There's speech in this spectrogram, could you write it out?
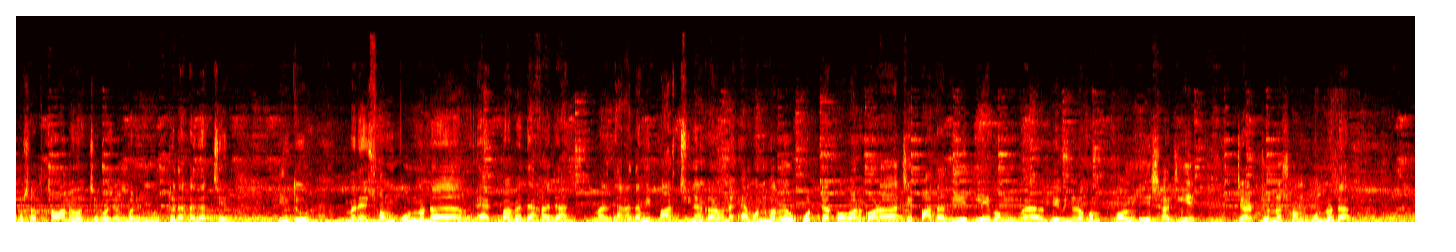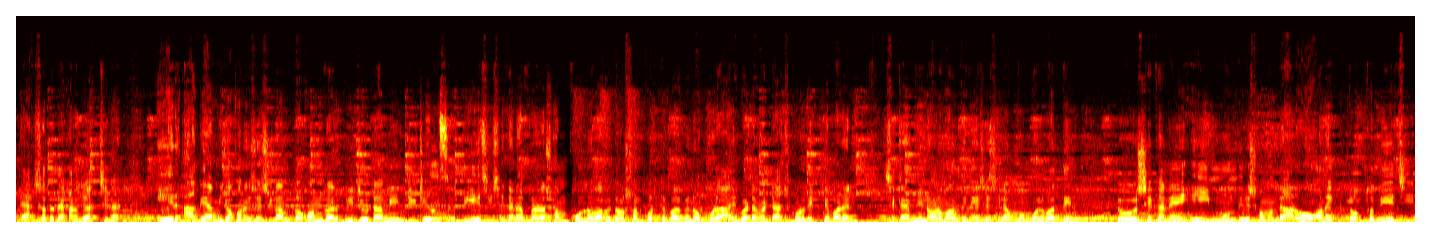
প্রসাদ খাওয়ানো হচ্ছে। বজরঙ্গলীর মুখটা দেখা যাচ্ছে কিন্তু মানে সম্পূর্ণটা একভাবে দেখা যা মানে দেখাতে আমি পারছি না কারণ এমনভাবে ওপরটা কভার করা আছে, পাতা দিয়ে দিয়ে এবং বিভিন্ন রকম ফল দিয়ে সাজিয়ে, যার জন্য সম্পূর্ণটা একসাথে দেখানো যাচ্ছে না। এর আগে আমি যখন এসেছিলাম, তখনকার ভিডিওটা আমি ডিটেলসে দিয়েছি, সেখানে আপনারা সম্পূর্ণভাবে দর্শন করতে পারবেন, ওপরে আই বাটনে টাচ করে দেখতে পারেন। সেটা এমনি নর্মাল দিনে এসেছিলাম, মঙ্গলবার দিন। তো সেখানে এই মন্দিরের সম্বন্ধে আরও অনেক তথ্য দিয়েছি,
